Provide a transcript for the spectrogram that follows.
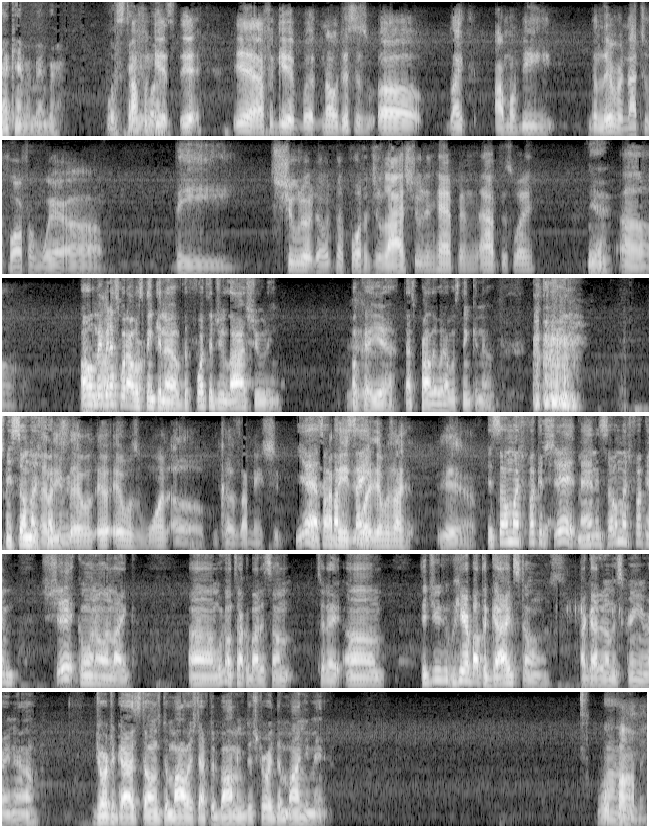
Uh, Yeah, I can't remember what state I forget. Yeah, yeah, I forget. But no, this is uh like I'm gonna be delivering not too far from where um the shooter, the the Fourth of July shooting happened out this way. Yeah. Uh, Oh, maybe that's what I was thinking of. The Fourth of July shooting. Yeah. Okay, yeah, that's probably what I was thinking of. it's so much At fucking. least it was it, it was one of because I mean shoot. yeah, that's I about mean to say. it was like yeah. It's so much fucking shit, man. It's so much fucking shit going on. Like, um, we're gonna talk about it some today. Um, did you hear about the guidestones? I got it on the screen right now. Georgia guidestones demolished after bombing destroyed the monument. What Um, bombing?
